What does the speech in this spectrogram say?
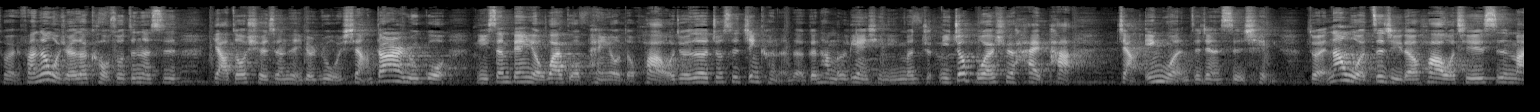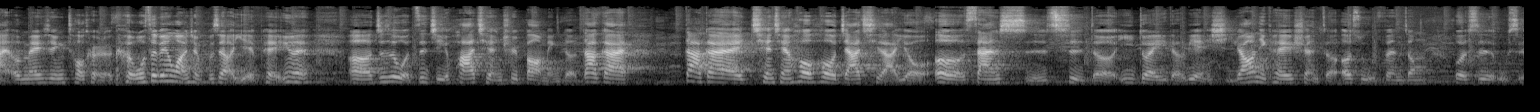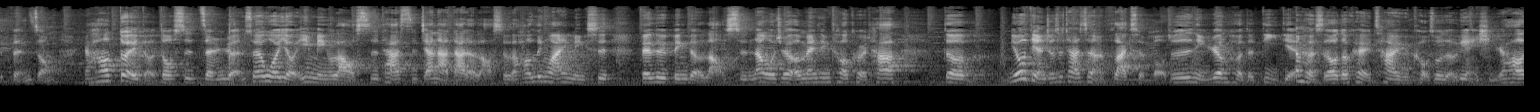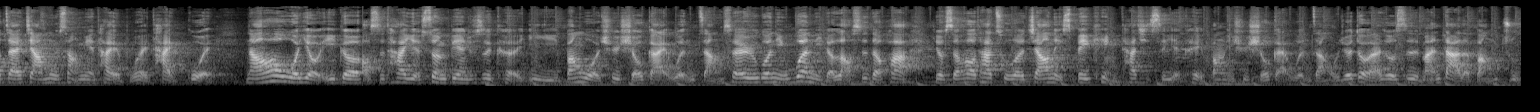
对，反正我觉得口说真的是亚洲学生的一个弱项。当然，如果你身边有外国朋友的话，我觉得就是尽可能的跟他们练习，你们就你就不会去害怕。讲英文这件事情，对，那我自己的话，我其实是买 Amazing Talker 的课，我这边完全不是要夜配，因为呃，这是我自己花钱去报名的，大概大概前前后后加起来有二三十次的一对一的练习，然后你可以选择二十五分钟或者是五十分钟，然后对的都是真人，所以我有一名老师，他是加拿大的老师，然后另外一名是菲律宾的老师，那我觉得 Amazing Talker 他的。优点就是它是很 flexible，就是你任何的地点、任何时候都可以参与口说的练习。然后在价目上面，它也不会太贵。然后我有一个老师，他也顺便就是可以帮我去修改文章。所以如果你问你的老师的话，有时候他除了教你 speaking，他其实也可以帮你去修改文章。我觉得对我来说是蛮大的帮助。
